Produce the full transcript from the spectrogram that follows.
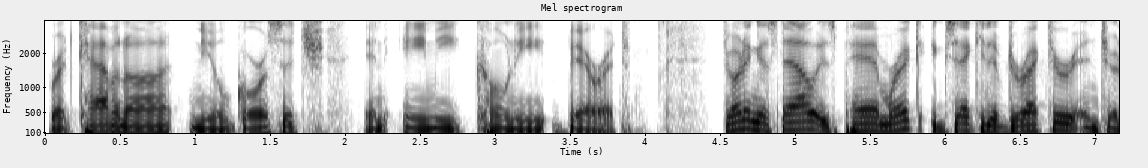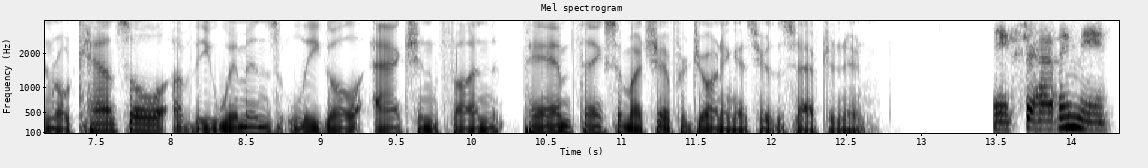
Brett Kavanaugh, Neil Gorsuch, and Amy Coney Barrett. Joining us now is Pam Hrick, Executive Director and General Counsel of the Women's Legal Action Fund. Pam, thanks so much uh, for joining us here this afternoon. Thanks for having me.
